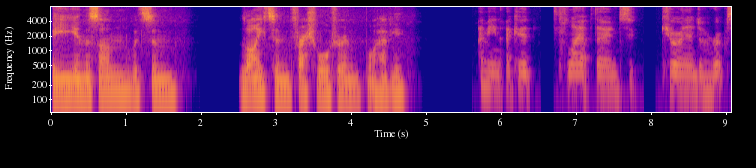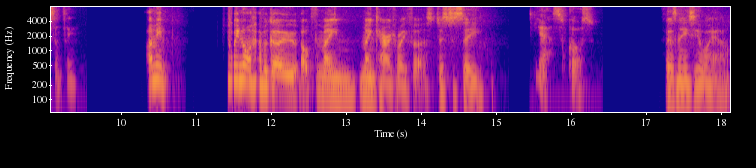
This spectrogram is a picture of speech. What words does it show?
Be in the sun with some light and fresh water and what have you. I mean, I could fly up there and secure an end of a rope to something. I mean, should we not have a go up the main main carriageway first, just to see Yes, of course. if there's an easier way out?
